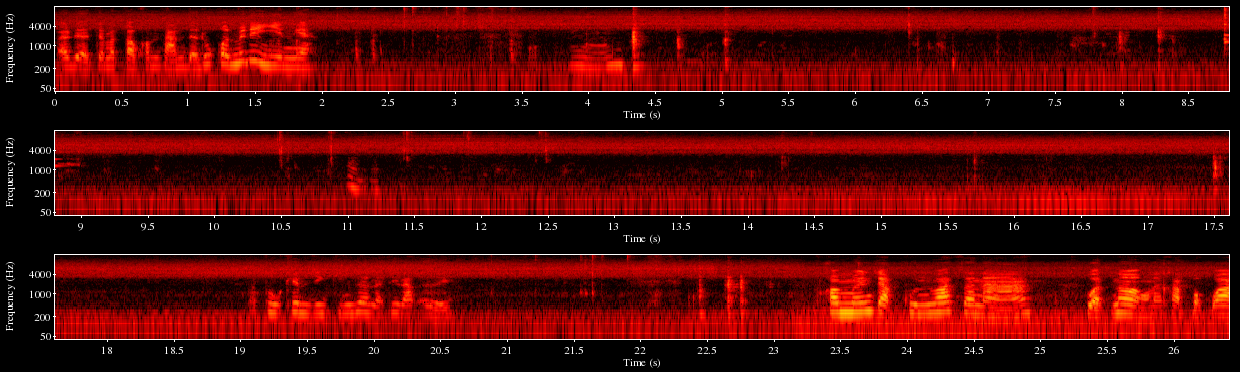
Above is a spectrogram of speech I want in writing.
แล้วเดี๋ยวจะมาตอบคำถาม เดี๋ยวทุกคนไม่ได้ยินไงปูเค็มจริงๆด้วยแหละที่รักเอ๋ย คอมเมนต์จากคุณวาสนาปวดนอกนะครับบอกว่า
